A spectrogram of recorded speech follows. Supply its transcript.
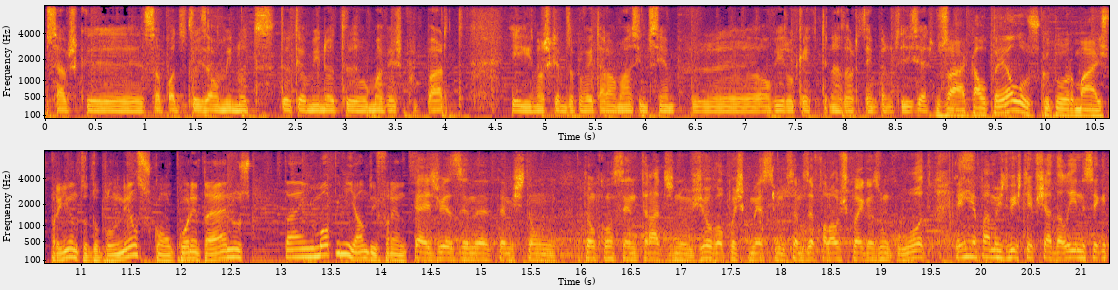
Sabes que só podes utilizar um minuto do teu minuto uma vez por parte e nós queremos aproveitar ao máximo sempre uh, ouvir o que é que o treinador tem para nos dizer. Já a Cautela, o jogador mais experiente do Belenenses, com 40 anos, tem uma opinião diferente. Às vezes ainda estamos tão, tão concentrados no jogo, ou depois começamos a falar os colegas um com o outro, Ei, pá, mas devias ter fechado ali, não sei o quê.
